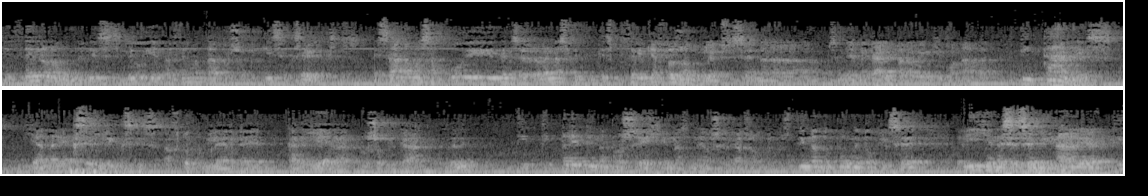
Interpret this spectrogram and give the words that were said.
και θέλω να μου μιλήσεις λίγο για τα θέματα προσωπικής εξέλιξης. Σαν να μας ακούει, δεν ξέρω, ένας φοιτητής που θέλει και αυτό να δουλέψει σε, ένα, σε μια μεγάλη παραγωγική μονάδα. Τι κάνει για να εξελίξει αυτό που λέμε καριέρα προσωπικά. Δηλαδή, τι, τι πρέπει να προσέχει ένα νέο εργαζόμενο, τι να του πούμε το κλισέ, πήγαινε σε σεμινάρια. Τι,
